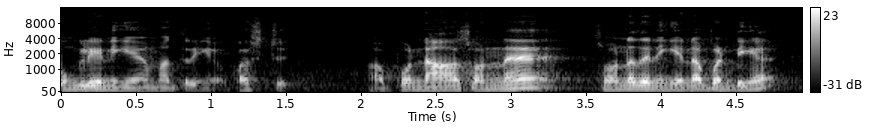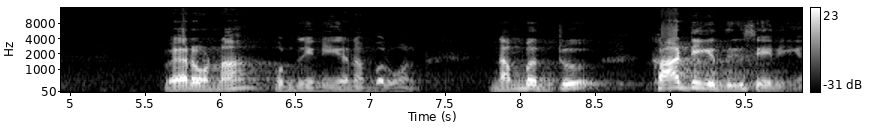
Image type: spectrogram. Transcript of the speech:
உங்களையே நீங்கள் ஏமாத்துறீங்க ஃபஸ்ட்டு அப்போ நான் சொன்னேன். சொன்னதை நீங்கள் என்ன பண்ணிட்டீங்க? வேறு ஒன்றா புரிஞ்சுக்கினீங்க நம்பர் ஒன் நம்பர் டூ காட்டிக்கிறதுக்கு செய்கிறீங்க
